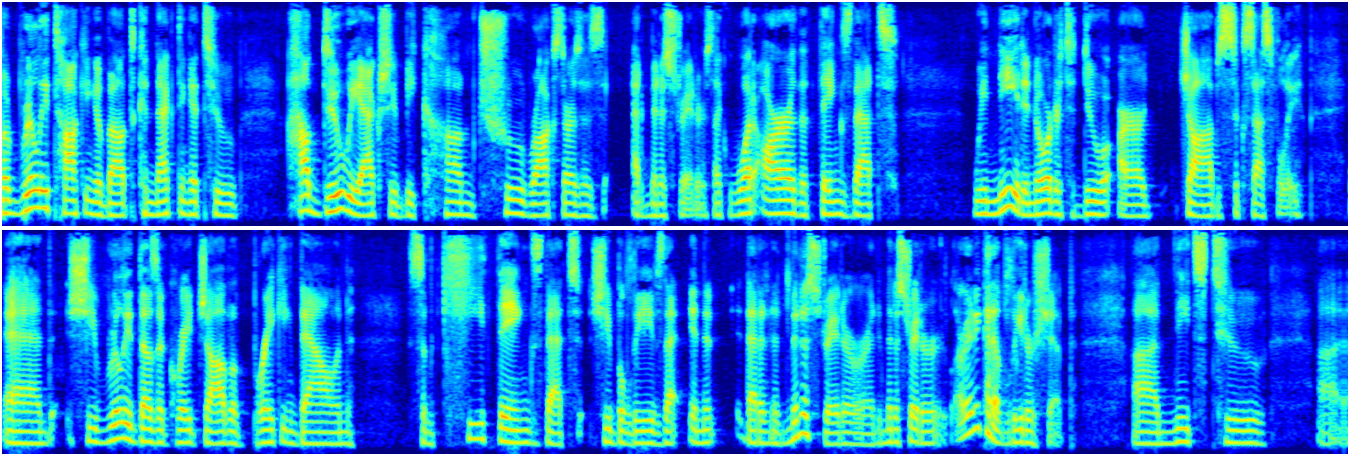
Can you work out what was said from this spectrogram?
but really talking about connecting it to how do we actually become true rock stars as administrators? Like, what are the things that we need in order to do our jobs successfully? And she really does a great job of breaking down some key things that she believes that in that an administrator or an administrator or any kind of leadership uh, needs to uh,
